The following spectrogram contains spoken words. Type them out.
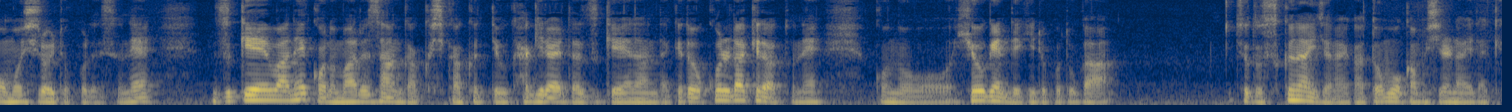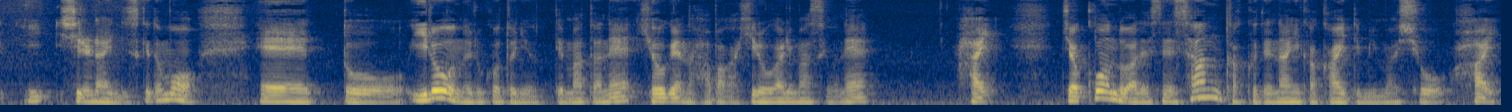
面白いところですよね。図形はね、この丸三角四角っていう限られた図形なんだけど、これだけだとね、この表現できることがちょっと少ないんじゃないかと思うかもしれないだけ、知れないんですけども、えー、っと、色を塗ることによってまたね、表現の幅が広がりますよね。はい。じゃあ今度はですね、三角で何か書いてみましょう。はい。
